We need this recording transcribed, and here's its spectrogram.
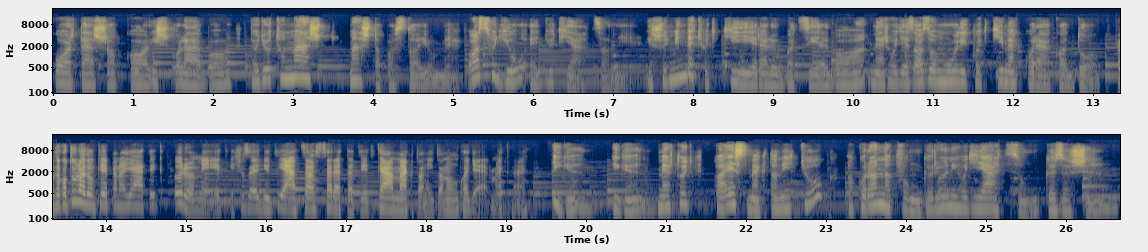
kortársakkal, iskolába, de hogy otthon más más tapasztaljon meg. Az, hogy jó együtt játszani, és hogy mindegy, hogy ki ér előbb a célba, mert hogy ez azon múlik, hogy ki mekkorákat dob. Tehát akkor tulajdonképpen a játék örömét és az együtt játszás szeretetét kell megtanítanunk a gyermeknek. Igen, igen. Mert hogy ha ezt megtanítjuk, akkor annak fogunk örülni, hogy játszunk közösen,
